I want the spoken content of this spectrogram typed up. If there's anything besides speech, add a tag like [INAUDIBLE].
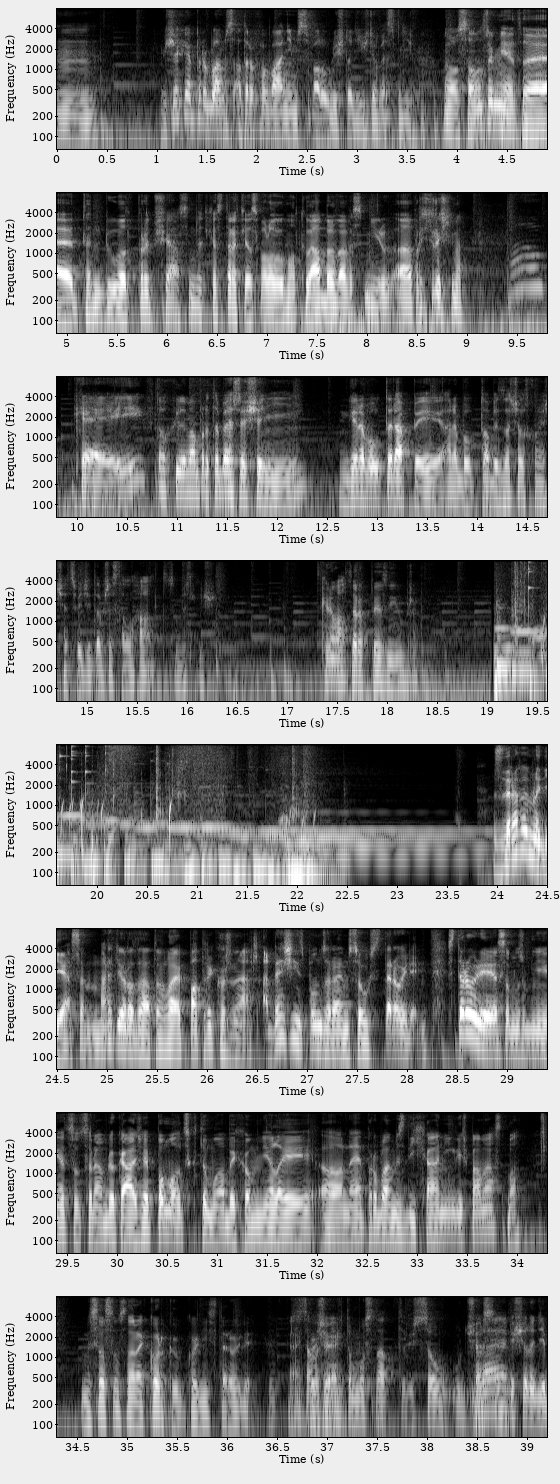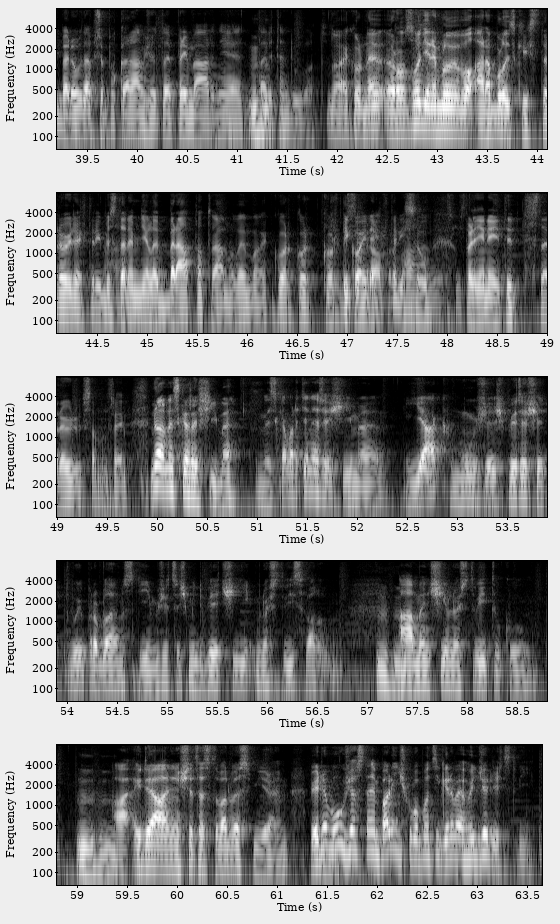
Hmm. Víš, jaký je problém s atrofováním svalů, když letíš do vesmíru? No samozřejmě, to je ten důvod, proč já jsem teďka ztratil svalovou hmotu, já byl ve vesmíru. Uh, proč to řešíme? OK, v tom chvíli mám pro tebe řešení, genovou terapii, anebo to, aby začal konečně cvičit a přestal lhát. Co myslíš? Genová terapie zní dobře. Zdravím lidi, já jsem Martin Rota, tohle je Patrik Kořenář a dnešním sponzorem jsou steroidy. Steroidy je samozřejmě něco, co nám dokáže pomoct k tomu, abychom měli uh, ne problémy s dýchání, když máme astma. Myslel jsem se na korkodní steroidy. Jako, Samozřejmě že... k tomu snad jsou určené, Myslím. když je lidi berou, tak předpokládám, že to je primárně tady mm-hmm. ten důvod. No jako ne, rozhodně nemluvím o anabolických steroidech, který byste no. neměli brát na to, já mluvím o kor, kor, kortikoidech, které jsou plněný typ steroidů samozřejmě. No a dneska řešíme. Dneska Martine řešíme, jak můžeš vyřešit tvůj problém s tím, že chceš mít větší množství svalů mm-hmm. a menší množství tuku mm-hmm. a ideálně ještě cestovat vesmírem v jednom úžasném balíčku pomocí genového inženýrství.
